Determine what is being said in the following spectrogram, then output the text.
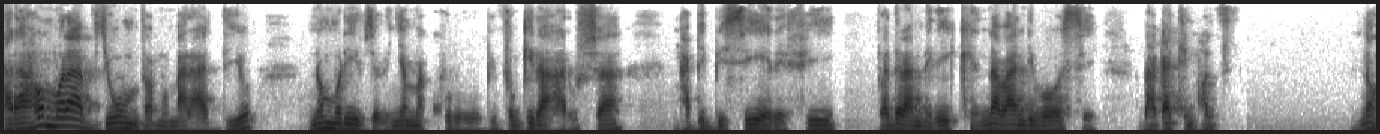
hari aho murabyumva mu maradiyo no muri ibyo binyamakuru bivugira arusha nka bbc rfi vadera amerike n'abandi bose bagati impozi no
